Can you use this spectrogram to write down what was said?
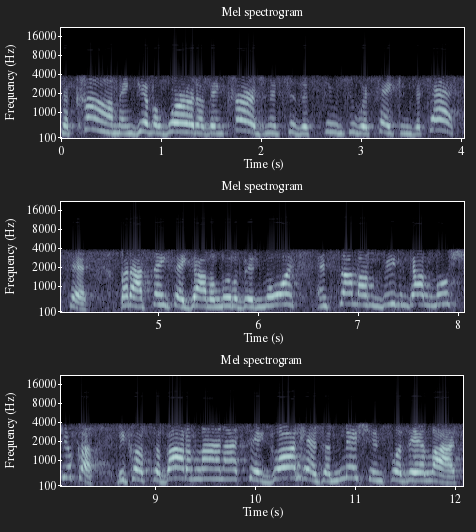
to come and give a word of encouragement to the students who were taking the TAKS test. But I think they got a little bit more, and some of them even got a little shook up because the bottom line I said, God has a mission for their lives.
